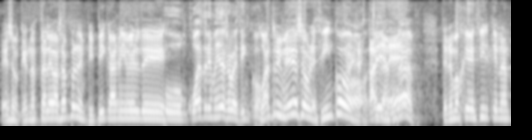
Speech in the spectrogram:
Eso, ¿qué nota le vas a poner? Pipica a nivel de. Un 4,5 sobre 5. Cuatro y medio sobre cinco. Venga, está en bien, ¿eh? Tenemos que decir que en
